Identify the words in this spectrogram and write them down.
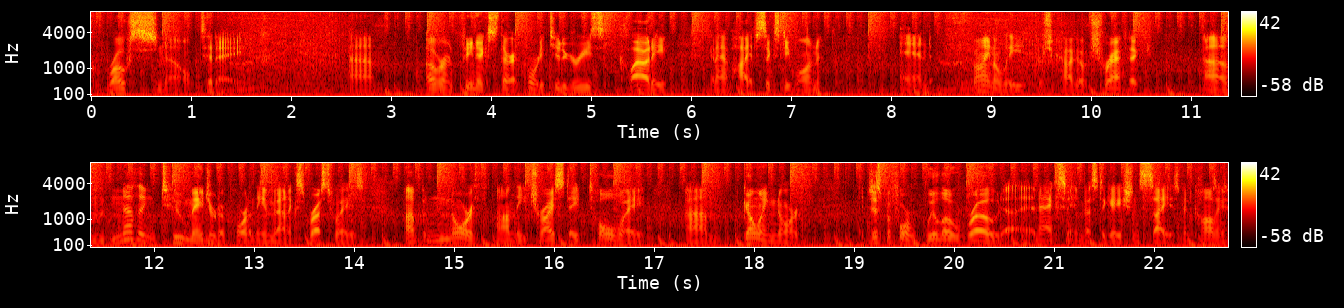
gross snow today. Um, over in Phoenix, they're at 42 degrees, cloudy, to have a high of 61. And finally, for Chicago traffic, um, nothing too major to report on the inbound expressways. Up north on the Tri State Tollway, um, going north, just before Willow Road, uh, an accident investigation site has been causing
